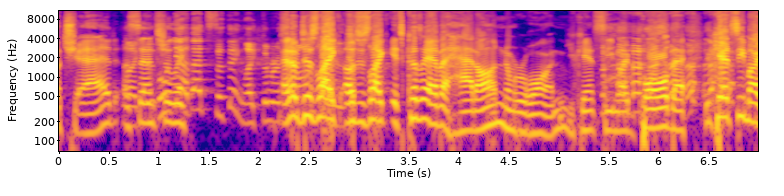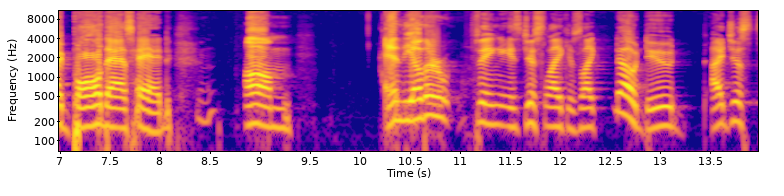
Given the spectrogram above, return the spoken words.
a Chad Like, essentially. Well, yeah, that's the thing. Like the And I'm just like, I was just like, it's because I have a hat on. Number one, you can't see my bald, ass, you can't see my bald ass head. Um, and the other thing is just like, is like, no, dude, I just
